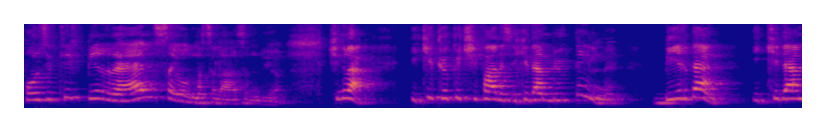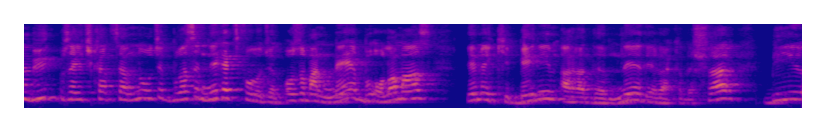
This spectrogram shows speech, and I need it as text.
pozitif bir reel sayı olması lazım diyor. Şimdi bak 2 kök 3 ifadesi 2'den büyük değil mi? 1'den 2'den büyük bir sayı çıkartsam ne olacak? Burası negatif olacak. O zaman ne bu olamaz. Demek ki benim aradığım nedir arkadaşlar? 1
